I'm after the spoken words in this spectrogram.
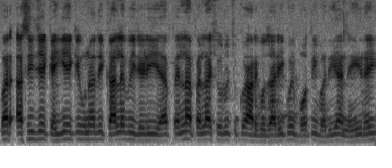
ਪਰ ਅਸੀਂ ਜੇ ਕਹੀਏ ਕਿ ਉਹਨਾਂ ਦੀ ਕੱਲ ਵੀ ਜਿਹੜੀ ਹੈ ਪਹਿਲਾਂ ਪਹਿਲਾਂ ਸ਼ੁਰੂ ਚ ਕਾਰਗੁਜ਼ਾਰੀ ਕੋਈ ਬਹੁਤੀ ਵਧੀਆ ਨਹੀਂ ਰਹੀ।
